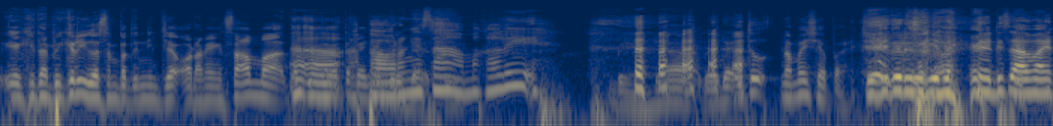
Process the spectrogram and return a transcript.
ya kita pikir juga sempat ini orang yang sama, tapi Ah, ternyata apa kayaknya orangnya beda sih. sama kali Beda, beda itu namanya siapa? Cik gitu di sana. gitu disamain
